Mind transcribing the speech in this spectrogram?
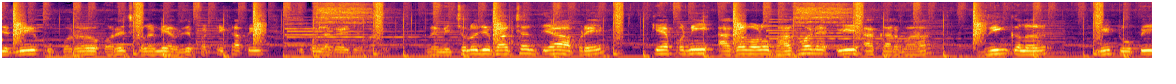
જેટલી ઉપર ઓરેન્જ કલરની આવી પટ્ટી કાપી, ઉપર લગાવી દેવાની. અને નીચેનો જે ભાગ છે ને, ત્યાં આપણે કેપની આગળવાળો ભાગ હોય ને એ આકારમાં ગ્રીન કલરની ટોપી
